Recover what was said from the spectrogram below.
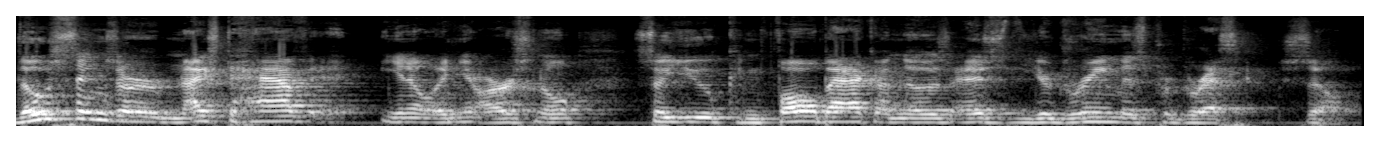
those things are nice to have. You know, in your arsenal, so you can fall back on those as your dream is progressing. So,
